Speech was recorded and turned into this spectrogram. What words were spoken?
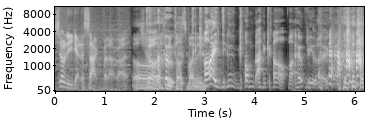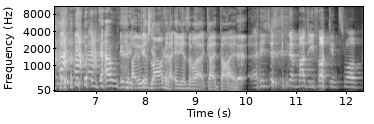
Surely you get the sack for that, right? Oh, Sure. that's gonna cost money. The guy didn't come back up, but I hope he was okay. he went down with it. Like, we were just laughing like idiots at work. Guy died. He's just in a muddy fucking swamp.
